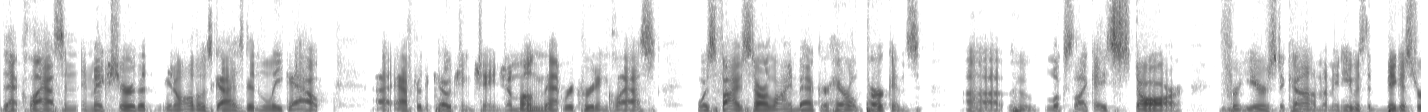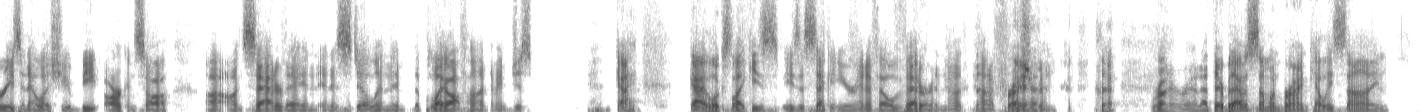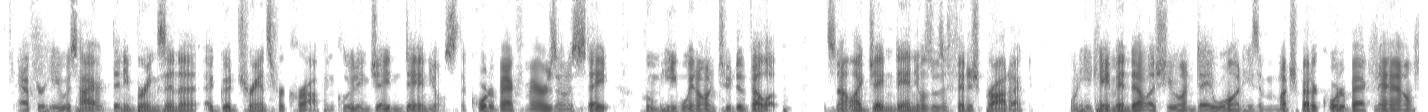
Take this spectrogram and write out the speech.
that class and, and makes sure that, you know, all those guys didn't leak out uh, after the coaching change. Among that recruiting class was five star linebacker Harold Perkins, uh, who looks like a star for years to come. I mean, he was the biggest reason LSU beat Arkansas uh, on Saturday and, and is still in the, the playoff hunt. I mean, just guy guy looks like he's he's a second year NFL veteran, not not a freshman running around out there. But that was someone Brian Kelly signed after he was hired. Then he brings in a, a good transfer crop, including Jayden Daniels, the quarterback from Arizona State, whom he went on to develop. It's not like Jayden Daniels was a finished product when he came into LSU on day one. He's a much better quarterback now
